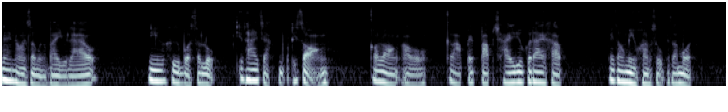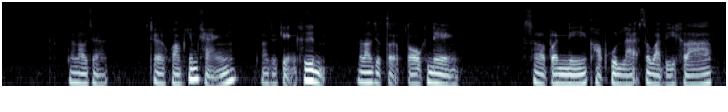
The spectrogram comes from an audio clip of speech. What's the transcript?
แน่นอนเสมอไปอยู่แล้ว นี่ก็คือบทสรุปที่ได้จากบทที่ 2 ก็ลองเอากลับไปปรับใช้ดูก็ได้ครับ ไม่ต้องมีความสุขไปซะหมด แล้วเราจะเจอความเข้มแข็ง เราจะเก่งขึ้น แล้วเราจะเติบโตขึ้นเองสำหรับวันนี้ขอบคุณและสวัสดีครับ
